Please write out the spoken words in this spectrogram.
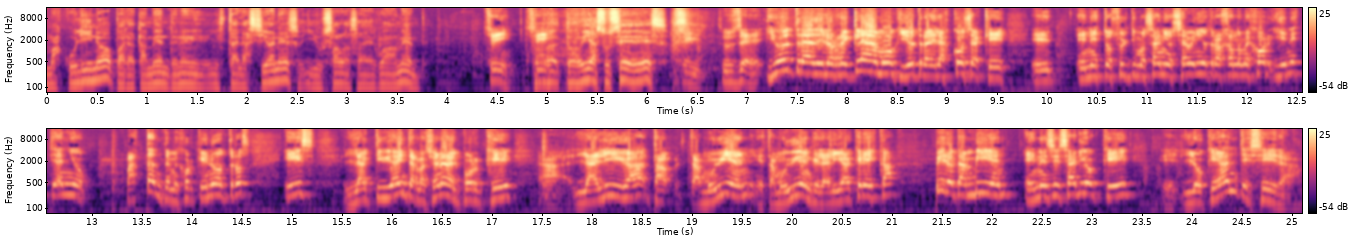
masculino para también tener instalaciones y usarlas adecuadamente. Sí, sí. Todavía sucede eso. Sí, sucede. Y otra de los reclamos y otra de las cosas que eh, en estos últimos años se ha venido trabajando mejor y en este año bastante mejor que en otros es la actividad internacional, porque ah, la liga está muy bien, está muy bien que la liga crezca, pero también es necesario que eh, lo que antes era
